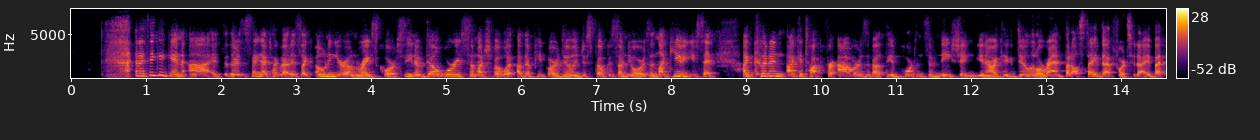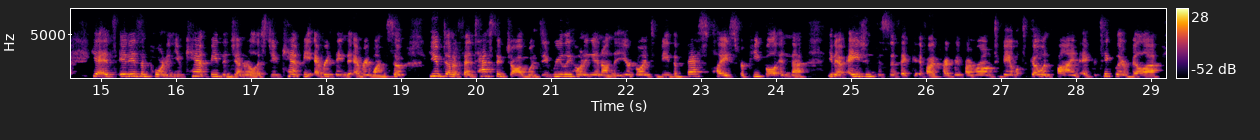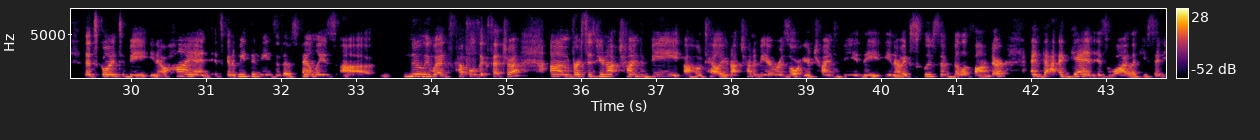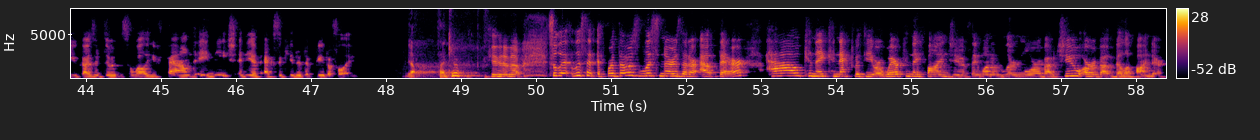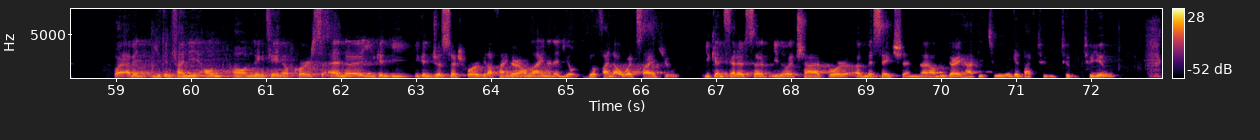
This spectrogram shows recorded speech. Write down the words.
And I think again, uh, there's a saying I talk about is like owning your own race course. You know, don't worry so much about what other people are doing. Just focus on yours. And like you, you said, I couldn't. I could talk for hours about the importance of niching. You know, I could do a little rant, but I'll save that for today. But yeah, it's it is important. You can't be the generalist. You can't be everything to everyone. So you've done a fantastic job with really honing in on that. You're going to be the best place for people in the you know Asian Pacific. If I correct me if I'm wrong, to be able to go and find a particular villa that's going to be you know high end. It's going to meet the needs of those families, uh, newlyweds, couples, etc. Um, versus you're not trying to be a hotel, you're not trying to be a resort, you're trying to be the you know exclusive villa finder. And that again is why, like you said, you guys are doing so well. You found a niche and you have executed it beautifully. Yeah, thank you. no, no. So listen, for those listeners that are out there, how can they connect with you or where can they find you if they want to learn more about you or about Villa Finder? Well, I mean, you can find me on, on LinkedIn, of course, and uh, you can you can just search for Villa Finder online, and then you'll you'll find our website. You you can send us a you know a chat or a message, and I'll be very happy to get back to to, to you.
